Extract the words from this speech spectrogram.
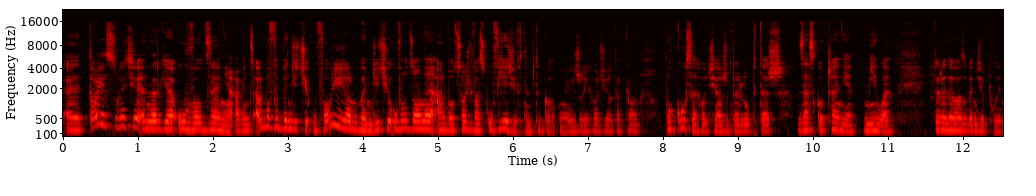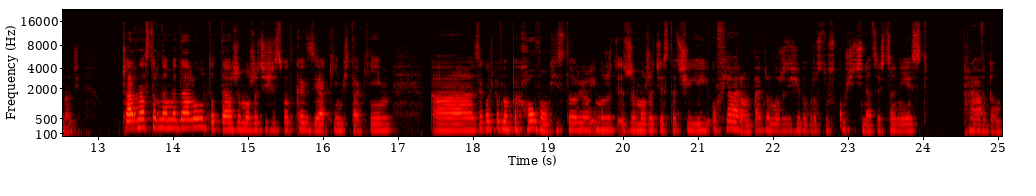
E, To jest, słuchajcie, energia uwodzenia, a więc albo Wy będziecie uwodzić, albo będziecie uwodzone, albo coś Was uwiedzie w tym tygodniu, jeżeli chodzi o taką pokusę chociażby, lub też zaskoczenie miłe, które do Was będzie płynąć. Czarna strona medalu to ta, że możecie się spotkać z jakimś takim a, z jakąś pewną pechową historią i możecie, że możecie stać się jej ofiarą, tak? Że możecie się po prostu skusić na coś, co nie jest prawdą,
